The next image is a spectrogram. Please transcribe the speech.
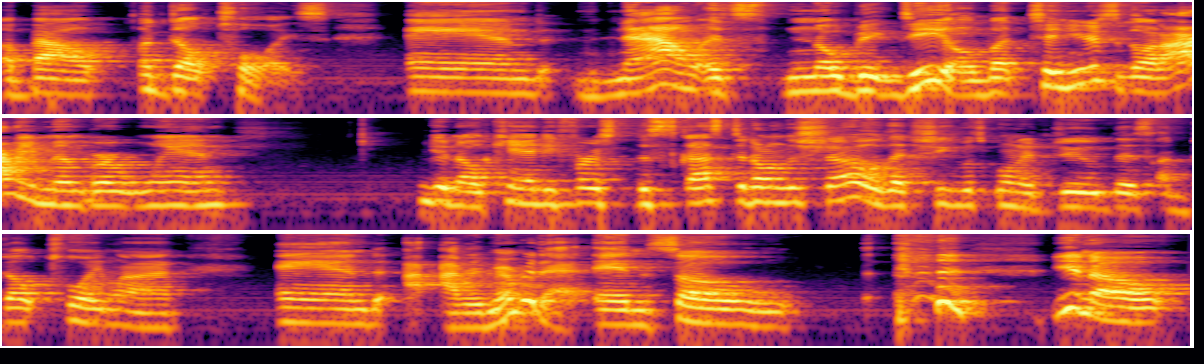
about adult toys. And now it's no big deal. But 10 years ago, and I remember when you know, Kandi first discussed it on the show that she was going to do this adult toy line. And I, remember that. And so, you know,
